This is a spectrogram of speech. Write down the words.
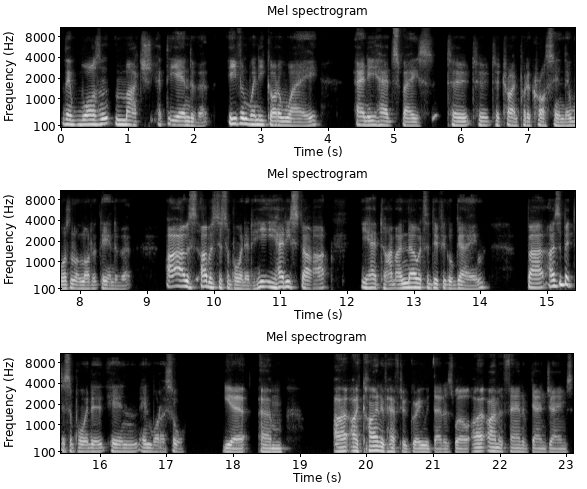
there wasn't much at the end of it. Even when he got away, and he had space to to to try and put a cross in, there wasn't a lot at the end of it. I, was I was disappointed. He, he had his start. He had time. I know it's a difficult game, but I was a bit disappointed in in what I saw. Yeah, um, I, I kind of have to agree with that as well. I, I'm a fan of Dan James,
